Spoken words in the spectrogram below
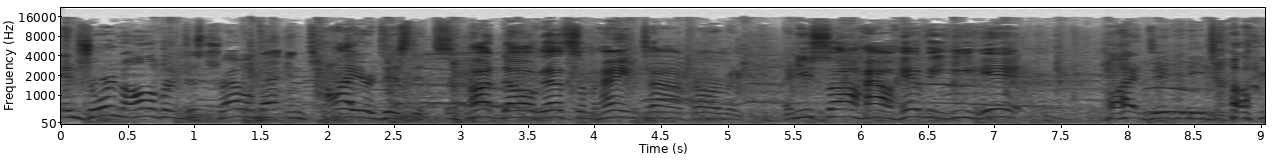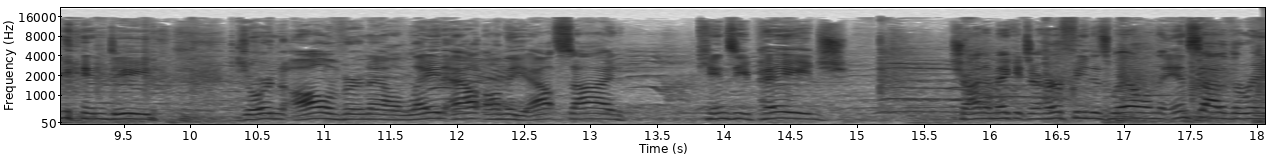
and Jordan Oliver just traveled that entire distance. Hot dog, that's some hang time, Carmen. And you saw how heavy he hit. Hot diggity dog, indeed. Jordan Oliver now laid out on the outside. Kenzie Paige trying to make it to her feet as well on the inside of the ring.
